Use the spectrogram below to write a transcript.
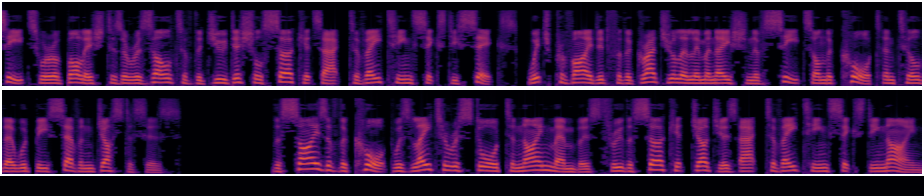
seats were abolished as a result of the Judicial Circuits Act of 1866, which provided for the gradual elimination of seats on the court until there would be seven justices. The size of the court was later restored to nine members through the Circuit Judges Act of 1869.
